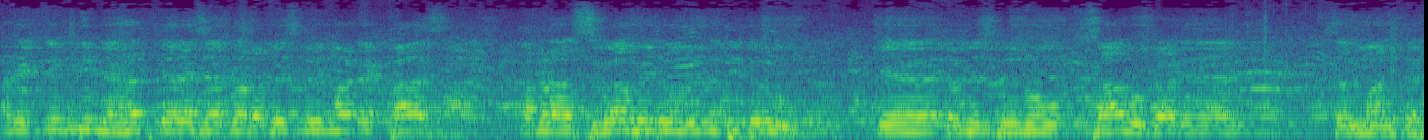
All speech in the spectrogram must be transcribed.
અને એટલી બધી મહેનત કરે છે, તો રમેશભાઈ માટે ખાસ આપણા શિવાભાઈને વિનંતી કરું કે રમેશભાઈનું સાર ઉઠાડીને સન્માન કરે.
